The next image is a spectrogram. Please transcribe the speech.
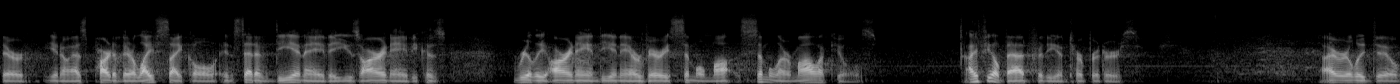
their, you know, as part of their life cycle. Instead of DNA, they use RNA because really RNA and DNA are very similar, mo similar molecules. I feel bad for the interpreters. I really do.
